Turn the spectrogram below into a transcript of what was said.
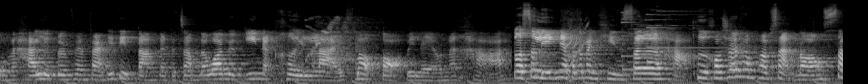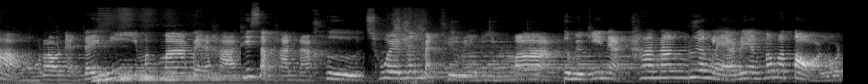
งนะคะ หรือเป็นแฟนๆที่ติดตามกันจะจำได้ว่ามิวกี้เนี่ยเคยไลฟ์บอกต่อไปแล้วนะคะ ตัวสลิกเนี่ยเขาจะเป็นคินเซอร์ค่ะ คือเขาช่วยทำความสะอาดน้องสาวของเราเนี่ยได้ดีมากๆเลยนะคะ ที่สำคัญนะคือช่วยเรื่องแบคทีเรียดีมาก คือมิวกี้เนี่ยถ้านั่งเรื่องแล้วแล้วยังต้องมาต่อรถ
